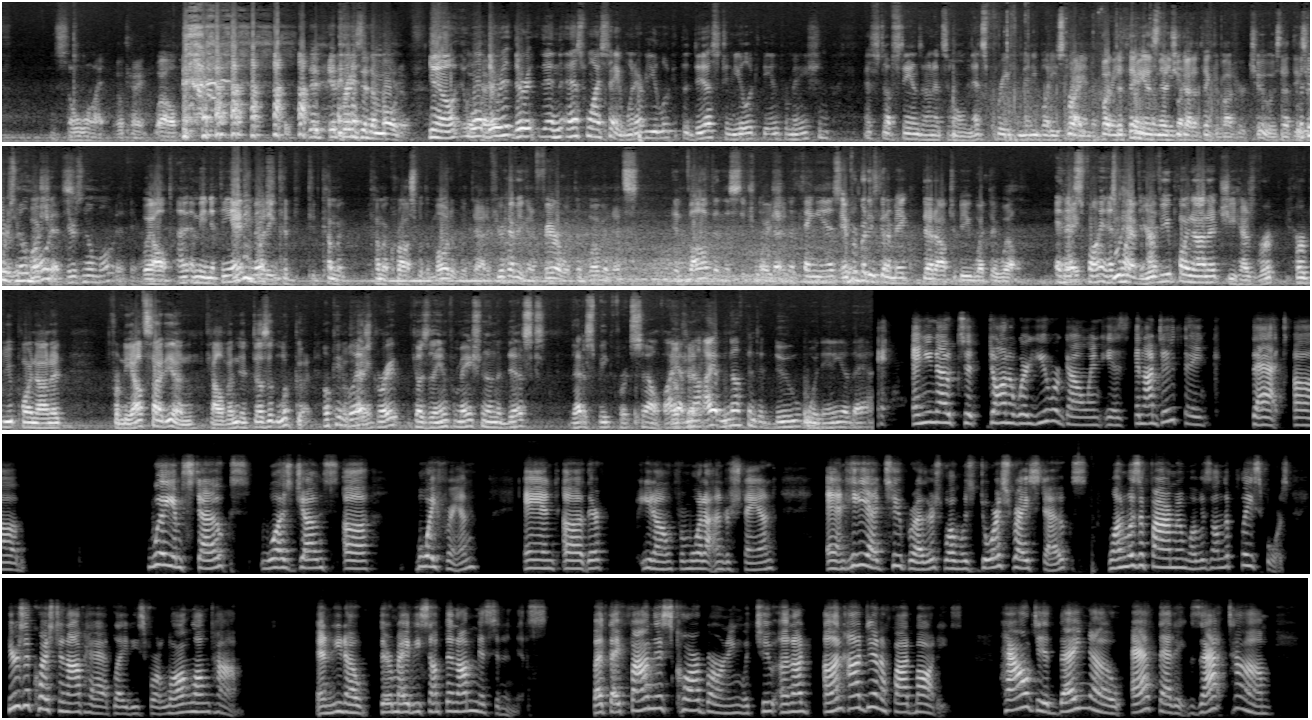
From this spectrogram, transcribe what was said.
so what? Okay, well, it, it brings in the motive. You know, well, Okay. there is, there, and that's why I say, whenever you look at the disc and you look at the information, That stuff stands on its own. That's free from anybody's Right, hand. or but free- the thing free is from that you gotta think about her too, is that But these are there's the no motive. questions. There's no motive there. Well, I, I mean, if the Anybody information, could, could come, come across with a motive with that. If you're having an affair with a woman that's involved in this the, the situation, thing is, everybody's gonna make that out to be what they will. and that's okay? fine. That's You why have I- your viewpoint on it, she has her, her viewpoint on it. From the outside in, Calvin, it doesn't look good. Okay, well, that's great, because the information on the discs, that'll speak for itself. I have Okay. no, I have nothing to do with any of that. And you know, to Donna, where you were going is, and I do think that um, William Stokes was Joan's uh, boyfriend, and uh, they're, you know, from what I understand, and he had two brothers. One was Doris Ray Stokes. One was a fireman. One was on the police force. Here's a question I've had, ladies, for a long, long time. And you know, there may be something I'm missing in this but they find this car burning with two un- unidentified bodies. How did they know at that exact time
